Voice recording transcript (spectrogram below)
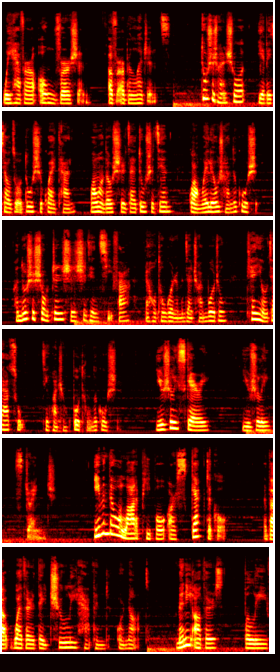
we have our own version of urban legends. 都市传说也被叫做都市怪谈，往往都是在都市间广为流传的故事，很多是受真实事件启发，然后通过人们在传播中添油加醋，进化成不同的故事。Usually scary, usually strange. Even though a lot of people are skeptical about whether they truly happened or not, many others believe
